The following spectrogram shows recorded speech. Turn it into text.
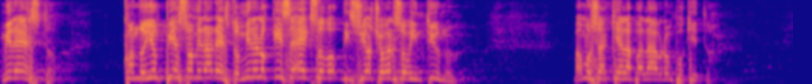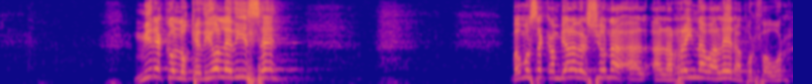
Mire esto. Cuando yo empiezo a mirar esto, mire lo que dice Éxodo 18, verso 21. Vamos aquí a la palabra un poquito. Mire con lo que Dios le dice. Vamos a cambiar la versión a, la Reina Valera, por favor.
